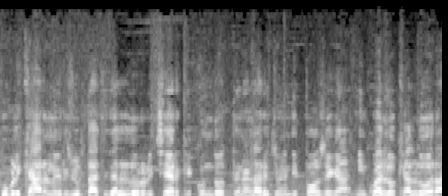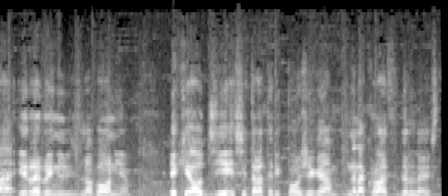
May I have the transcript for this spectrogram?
pubblicarono i risultati delle loro ricerche condotte nella regione di Posega, in quello che allora era il regno di Slavonia, e che oggi si tratta di Požega, nella Croazia dell'Est.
